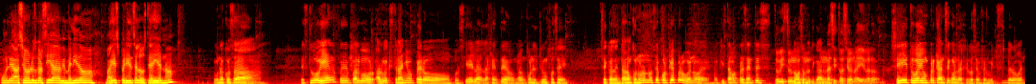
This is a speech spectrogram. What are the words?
¿Cómo le va, señor Luis García? Bienvenido. Vaya experiencia la de usted ayer, ¿no? Una cosa estuvo bien, fue algo, algo extraño, pero pues sí, la, la gente aún con el triunfo se, se calentaron con uno, no sé por qué, pero bueno, eh, aquí estamos presentes. Tuviste un- Vamos a un- platicar. una situación ahí, ¿verdad? Sí, tuve ahí un percance con la- los enfermitos, pero bueno,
